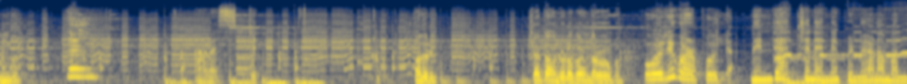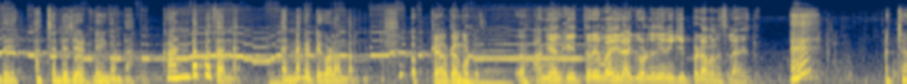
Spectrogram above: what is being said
എന്ത്? ഏയ്. അറസ്റ്റ് അതെടി. ചേട്ടാ അവന്റെ കൂടെ പോയി എന്താ കുഴപ്പം? ഒരു കുഴപ്പമില്ല നിന്റെ അച്ഛൻ എന്നെ പെണ്ണ് കാണാൻ വന്നേ അച്ഛന്റെ ചേട്ടനെയും കൊണ്ടാ. കണ്ടപ്പോ തന്നെ എന്നെ കെട്ടിക്കോളാൻ പറഞ്ഞു. അ, കേൾക്കാം അങ്ങോട്ട്. അങ്ങേർക്ക് ഇത്രയും വൈരാഗ്യം ഉണ്ടെന്ന് എനിക്ക് ഇപ്പോഴാണ് മനസ്സിലായത്. ഏ? അച്ഛാ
